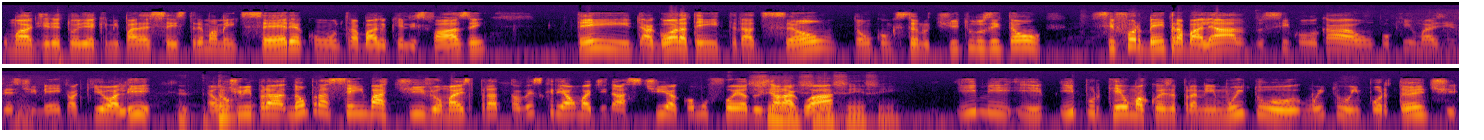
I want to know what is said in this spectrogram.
uma diretoria que me parece ser extremamente séria com o trabalho que eles fazem. Tem agora tem tradição, estão conquistando títulos, então se for bem trabalhado, se colocar um pouquinho mais de investimento aqui ou ali, é um então, time para não para ser imbatível, mas para talvez criar uma dinastia como foi a do sim, Jaraguá. Sim, sim, sim. E, me, e, e porque uma coisa para mim muito muito importante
